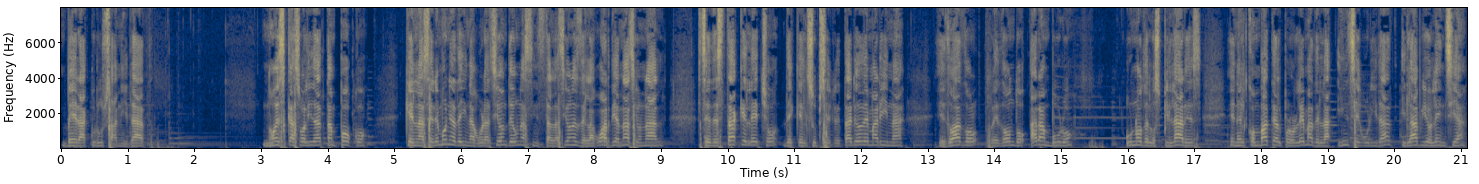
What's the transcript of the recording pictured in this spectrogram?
veracruzanidad. No es casualidad tampoco que en la ceremonia de inauguración de unas instalaciones de la Guardia Nacional se destaque el hecho de que el subsecretario de Marina, Eduardo Redondo Aramburo, uno de los pilares en el combate al problema de la inseguridad y la violencia,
